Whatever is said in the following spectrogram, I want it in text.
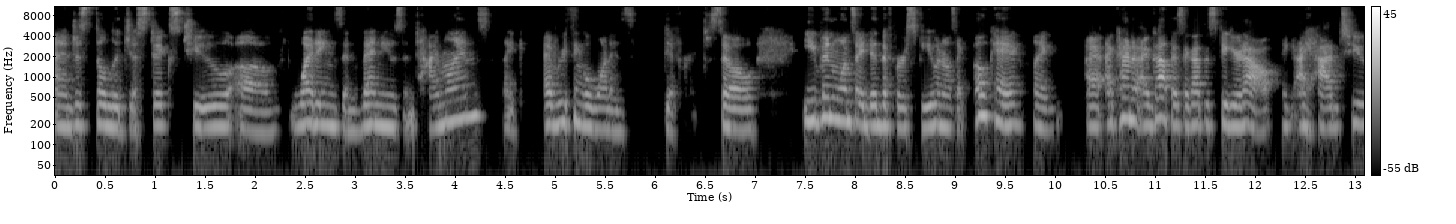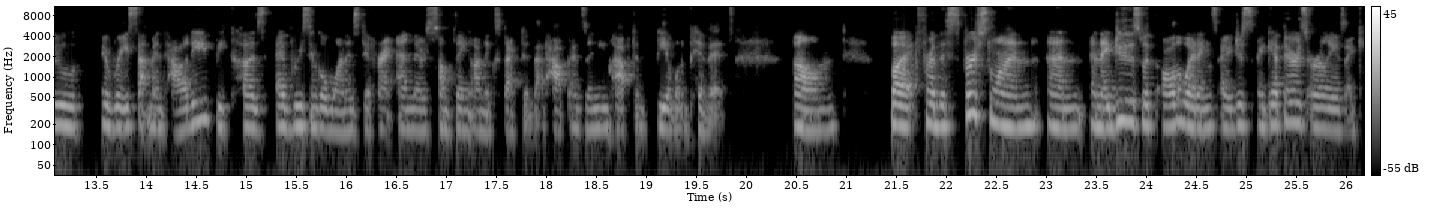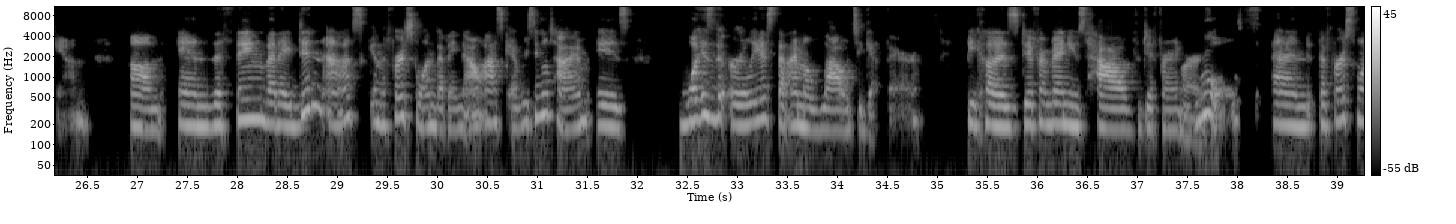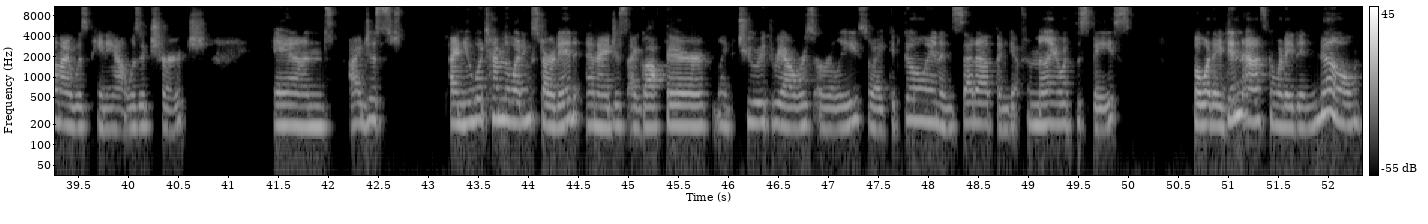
And just the logistics too of weddings and venues and timelines like every single one is different. So even once i did the first few and i was like okay like i, I kind of i got this i got this figured out. Like i had to erase that mentality because every single one is different and there's something unexpected that happens and you have to be able to pivot. Um, but for this first one and and i do this with all the weddings i just i get there as early as i can um, and the thing that I didn't ask in the first one that I now ask every single time is what is the earliest that I'm allowed to get there? Because different venues have different right. rules. And the first one I was painting out was a church. And I just, I knew what time the wedding started. And I just, I got there like two or three hours early so I could go in and set up and get familiar with the space. But what I didn't ask and what I didn't know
